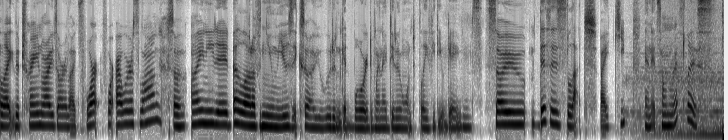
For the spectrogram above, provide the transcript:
like the train rides are like four four hours long so I needed a lot of new music so I wouldn't get bored when I didn't want to play video games. So this is Latch by Keep and it's on Restless.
